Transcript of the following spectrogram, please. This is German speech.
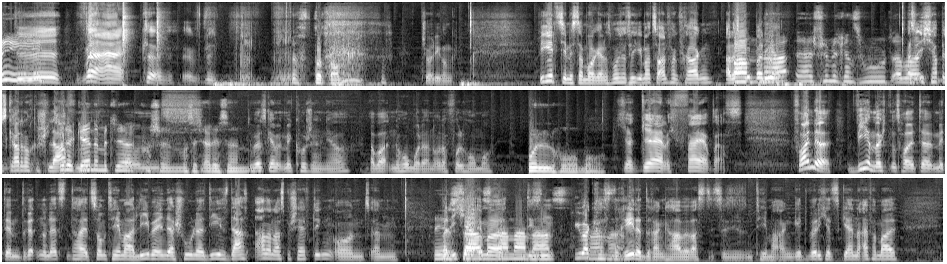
Äh? Entschuldigung. Wie geht's dir, Mr. Morgan? Das muss ich natürlich immer zu Anfang fragen. Alles gut Ähm, bei dir? na, ja, ich fühle mich ganz gut, aber Also ich habe bis gerade noch ich geschlafen. würde gerne mit dir kuscheln, muss ich ehrlich sein. Du würdest gerne mit mir kuscheln, ja? Aber eine Homo dann oder Full Homo. Full Homo. Ja, geil, ich feier das. Freunde, wir möchten uns heute mit dem dritten und letzten Teil zum Thema Liebe in der Schule, dies, das, Ananas beschäftigen und ähm, weil ich ja immer diesen überkrassen. Rededrang habe, was zu diesem Thema angeht, würde ich jetzt gerne einfach mal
